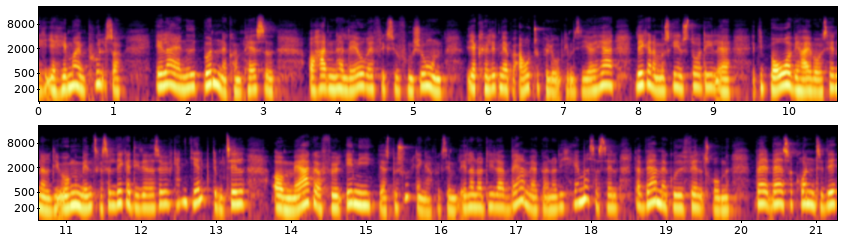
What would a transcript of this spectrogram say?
jeg hæmmer impulser, eller er jeg nede i bunden af kompasset og har den her lave refleksive funktion. Jeg kører lidt mere på autopilot, kan man sige. Og her ligger der måske en stor del af de borgere, vi har i vores hænder, eller de unge mennesker, så ligger de der, så vil vi gerne hjælpe dem til at mærke og føle ind i deres beslutninger, for eksempel. Eller når de lader være med at gøre, når de hæmmer sig selv, lader være med at gå ud i fællesrummet. Hvad, hvad er så grunden til det?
